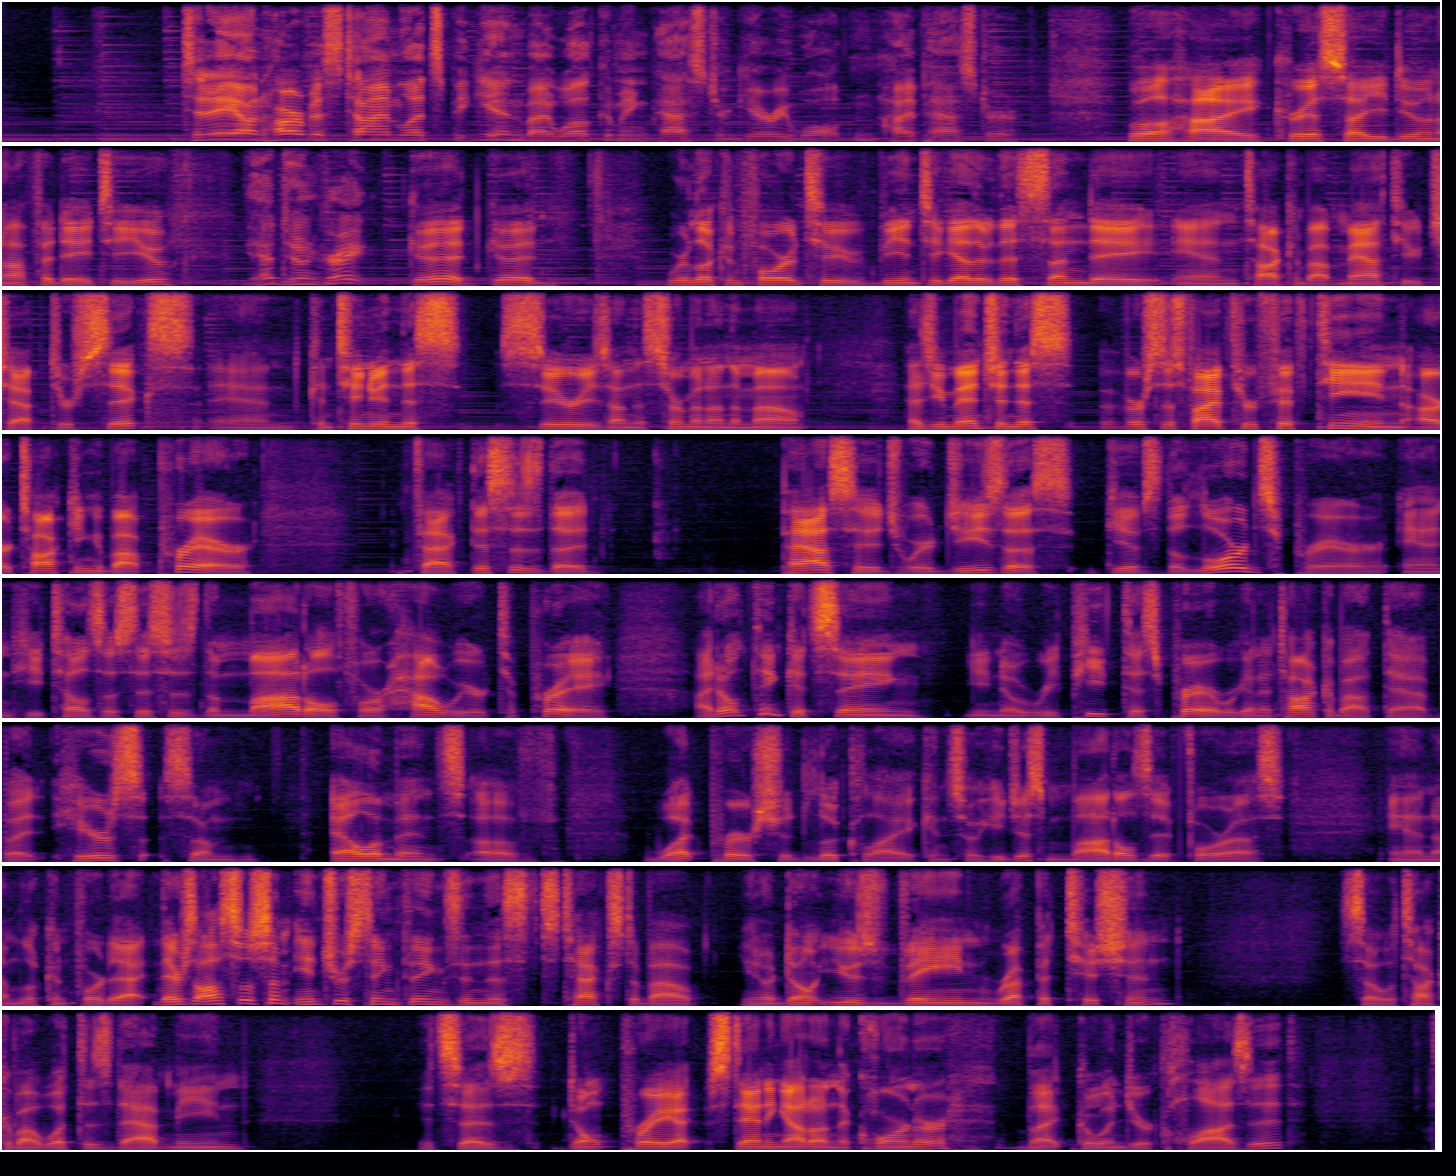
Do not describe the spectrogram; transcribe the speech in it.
Today on Harvest Time, let's begin by welcoming Pastor Gary Walton. Hi, Pastor. Well, hi, Chris. How you doing? Hafa Adai to you. Yeah, doing great. Good, good. We're looking forward to being together this Sunday and talking about Matthew chapter 6 and continuing this series on the Sermon on the Mount. As you mentioned, this verses 5 through 15 are talking about prayer. In fact, this is the passage where Jesus gives the Lord's Prayer and he tells us this is the model for how we are to pray. I don't think it's saying, you know, repeat this prayer. We're going to talk about that, but here's some elements of what prayer should look like. And so he just models it for us. And I'm looking forward to that. There's also some interesting things in this text about, you know, don't use vain repetition. So we'll talk about what does that mean. It says, don't pray standing out on the corner, but go into your closet.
